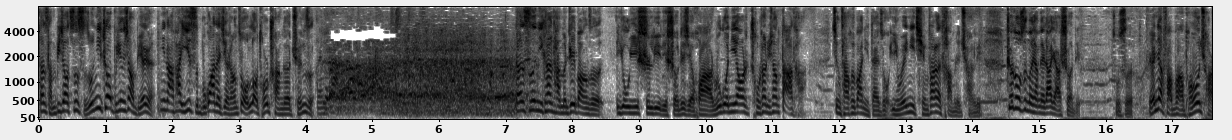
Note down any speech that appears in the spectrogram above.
但是他们比较自私，就你只要不影响别人，你哪怕一丝不挂在街上走，老头穿个裙子。但是你看他们这帮子有意势力的说这些话，如果你要是冲上去想打他，警察会把你带走，因为你侵犯了他们的权利。这都是我想给大家说的。就是人家发不发朋友圈，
